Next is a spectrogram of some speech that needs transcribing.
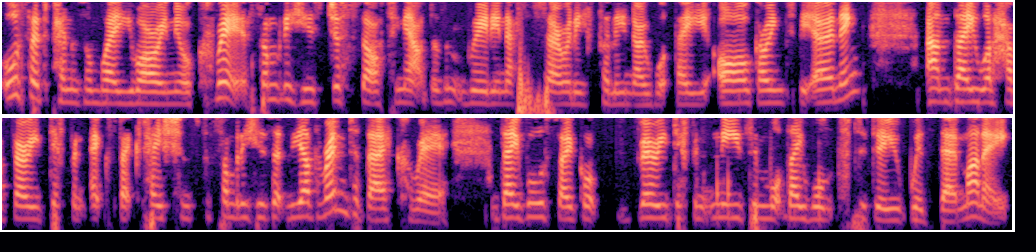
Also depends on where you are in your career. Somebody who's just starting out doesn't really necessarily fully know what they are going to be earning, and they will have very different expectations for somebody who's at the other end of their career. They've also got very different needs in what they want to do with their money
